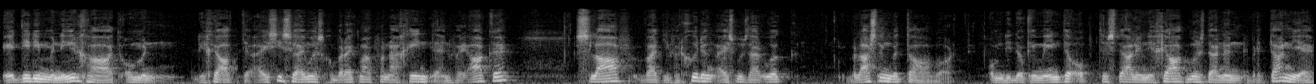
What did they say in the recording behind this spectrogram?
het nie die manier gehad om in die geld te eis so hy moes gebruik maak van agente en vir elke slaaf wat die vergoeding eis moes daar ook belasting betaal word om die dokumente op te stel en die geld moes dan in Brittanje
